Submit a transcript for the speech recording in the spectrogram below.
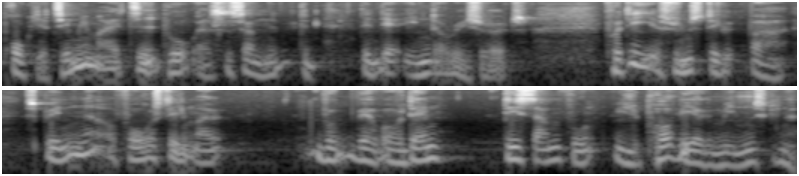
brugte jeg temmelig meget tid på, altså sådan den, den der indre research. Fordi jeg synes, det var spændende at forestille mig, hvordan det samfund ville påvirke menneskene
